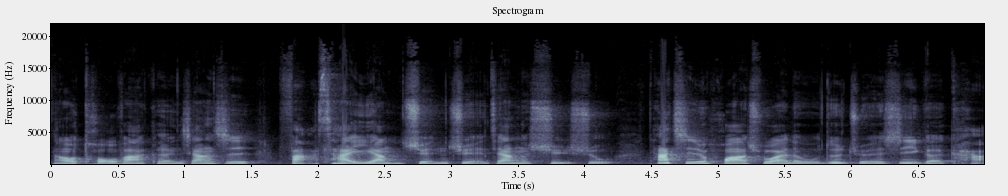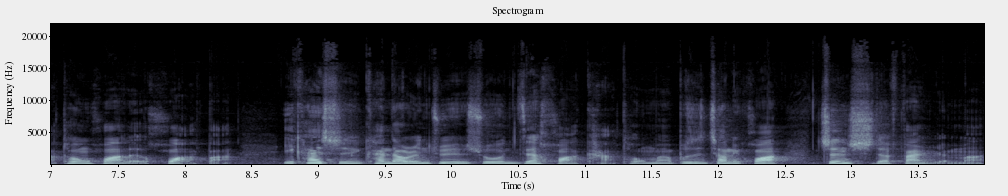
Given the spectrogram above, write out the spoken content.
然后头发可能像是发菜一样卷卷这样的叙述。他其实画出来的，我都觉得是一个卡通画的画法。一开始你看到人就是说你在画卡通吗？不是叫你画真实的犯人吗？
